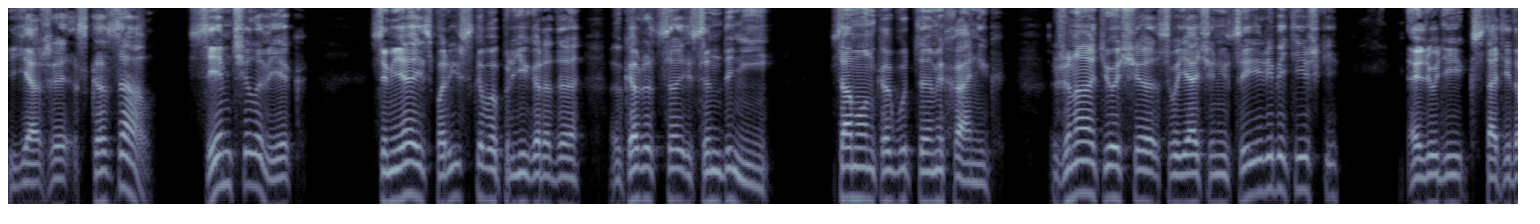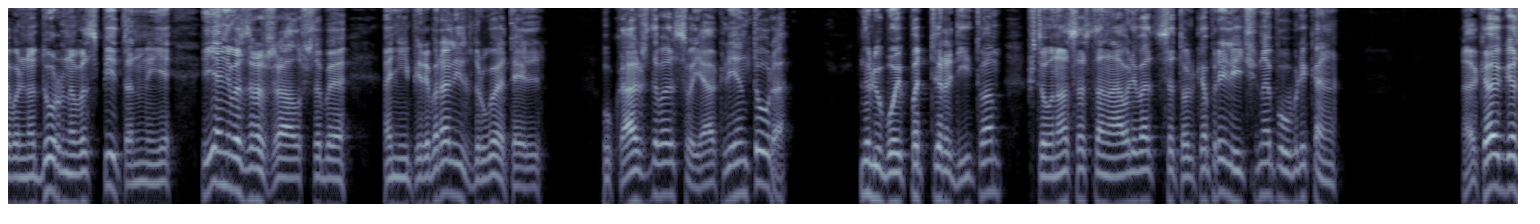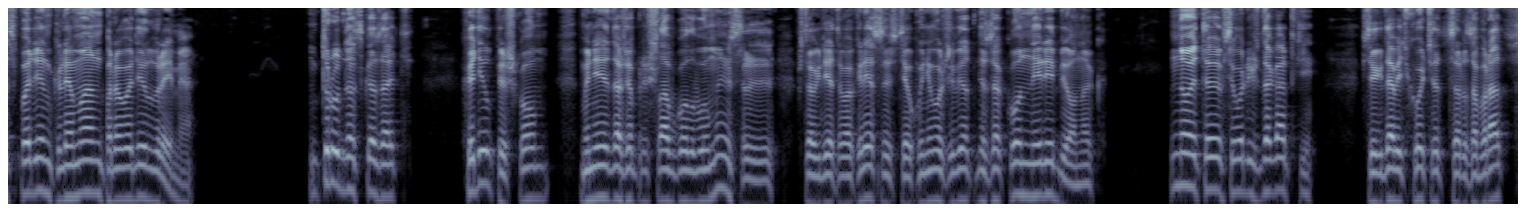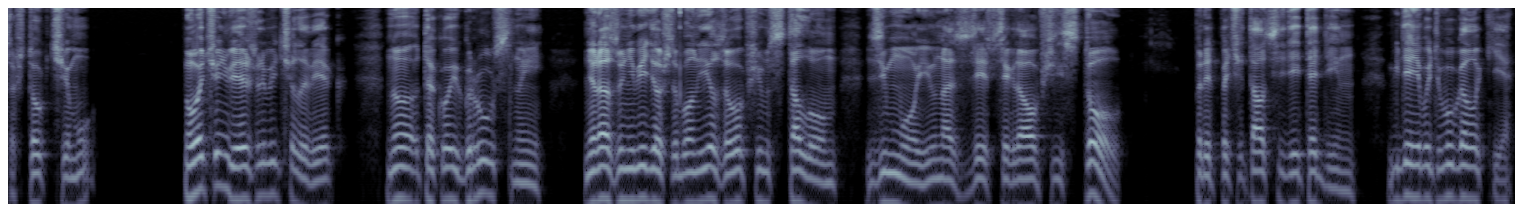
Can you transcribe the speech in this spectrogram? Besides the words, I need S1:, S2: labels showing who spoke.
S1: Я же сказал, семь человек. Семья из парижского пригорода, кажется, из Сен-Дени. Сам он как будто механик. Жена, теща, свояченицы и ребятишки. Люди, кстати, довольно дурно воспитанные, и я не возражал, чтобы они перебрались в другой отель. У каждого своя клиентура. Но любой подтвердит вам, что у нас останавливается только приличная публика. А как господин Клеман проводил время? Трудно сказать. Ходил пешком. Мне даже пришла в голову мысль, что где-то в окрестностях у него живет незаконный ребенок. Но это всего лишь догадки. Всегда ведь хочется разобраться, что к чему. Очень вежливый человек, но такой грустный. Ни разу не видел, чтобы он ел за общим столом зимой, и у нас здесь всегда общий стол. Предпочитал сидеть один, где-нибудь в уголке.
